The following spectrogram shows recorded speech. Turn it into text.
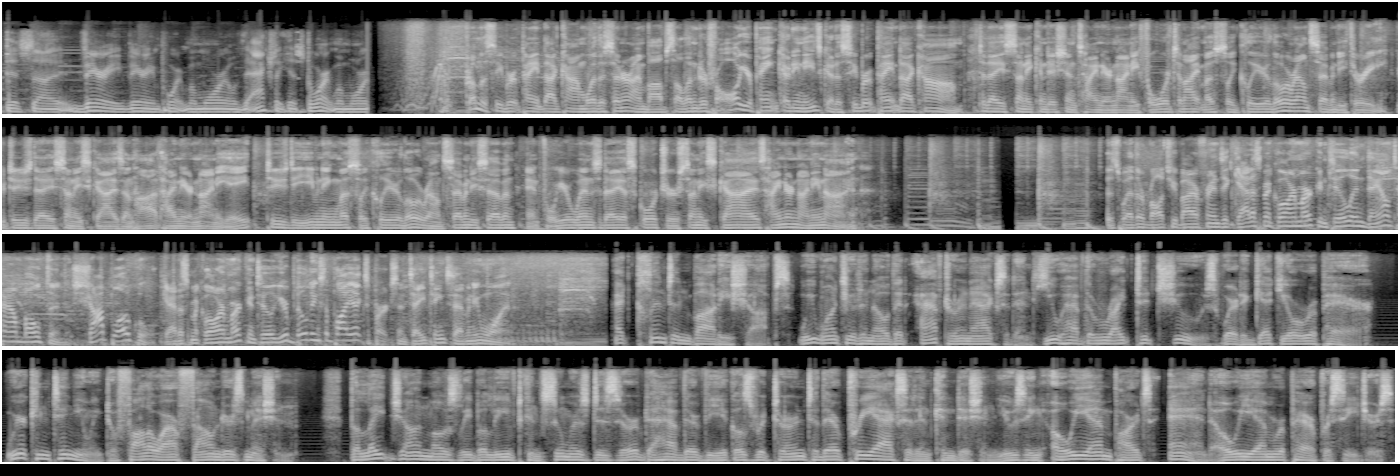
this uh, very, very important memorial, actually historic memorial. From the SeabrookPaint.com Weather Center, I'm Bob Sullender. For all your paint coating needs, go to SeabrookPaint.com. Today's sunny conditions, high near 94. Tonight, mostly clear, low around 73. For Tuesday, sunny skies and hot, high near 98. Tuesday evening, mostly clear, low around 77. And for your Wednesday, a scorcher, sunny skies, high near 99. This weather brought to you by our friends at Gaddis McLaurin Mercantile in downtown Bolton. Shop local. Gaddis McLaurin Mercantile, your building supply expert since 1871. At Clinton Body Shops, we want you to know that after an accident, you have the right to choose where to get your repair. We're continuing to follow our founder's mission the late John Mosley believed consumers deserve to have their vehicles returned to their pre-accident condition using OEM parts and OEM repair procedures.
